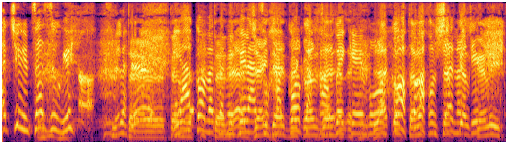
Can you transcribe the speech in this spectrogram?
עד שהוא ימצא זוגי? יעקב, אתה מביא לעצמך כל כך זה- הרבה כאב ראש. יעקב, אתה לא חושב כלכלית.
